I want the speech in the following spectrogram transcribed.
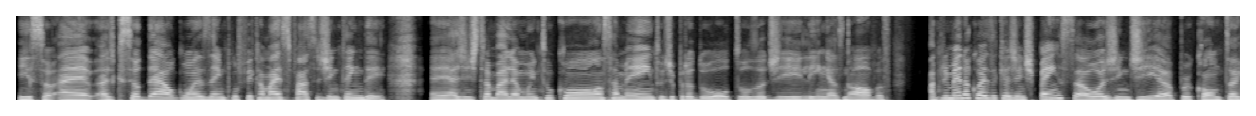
Isso. É, acho que se eu der algum exemplo, fica mais fácil de entender. É, a gente trabalha muito com lançamento de produtos ou de linhas novas. A primeira coisa que a gente pensa hoje em dia, por conta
